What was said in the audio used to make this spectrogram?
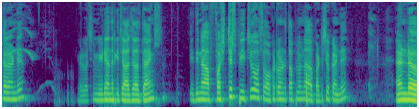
నమస్కారం అండి. ఇక్కడికి వచ్చిన మీడియా అందరికీ చాలా చాలా థ్యాంక్స్ ఇది నా ఫస్ట్ స్పీచ్ సో ఒకటి రెండు తప్పులు నా పట్టించుకోకండి. అండ్ uh,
